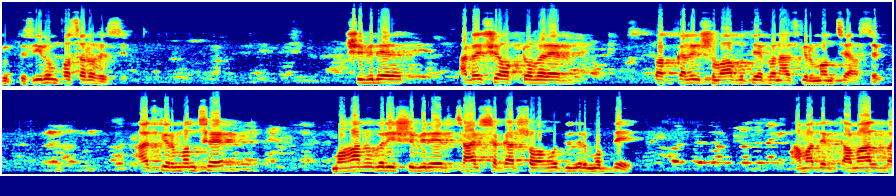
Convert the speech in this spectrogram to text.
করতেছে, এরকম প্রচারও হয়েছে। শিবিরের আঠাশে অক্টোবরের তৎকালীন সভাপতি এখন আজকের মঞ্চে আছেন। আজকের মঞ্চে মহানগরী শিবিরের চার শাখার সভাপতিদের মধ্যে আমাদের কামাল বা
